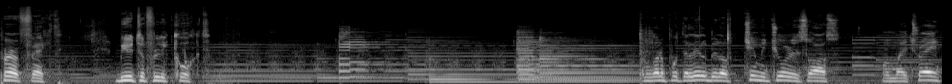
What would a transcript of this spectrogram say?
Perfect, beautifully cooked. I'm gonna put a little bit of chimichurri sauce on my tray.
